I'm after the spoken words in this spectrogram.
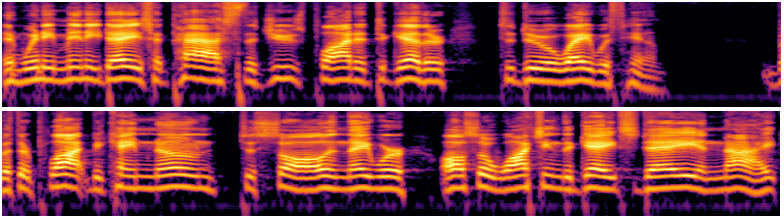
And when many days had passed, the Jews plotted together to do away with him. But their plot became known to Saul, and they were also watching the gates day and night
